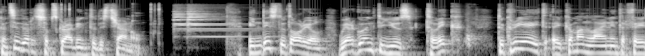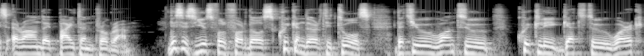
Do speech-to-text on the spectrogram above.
consider subscribing to this channel. In this tutorial, we are going to use Click to create a command line interface around a Python program. This is useful for those quick and dirty tools that you want to quickly get to work.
